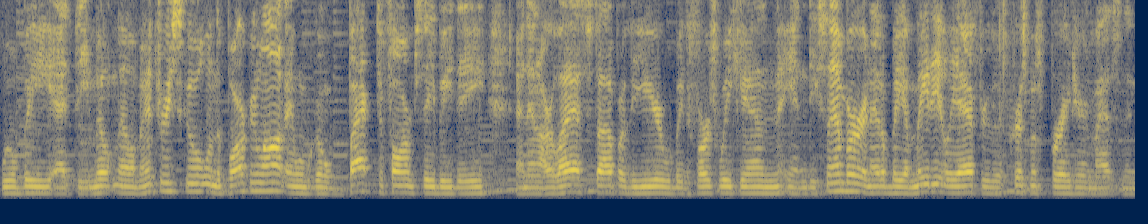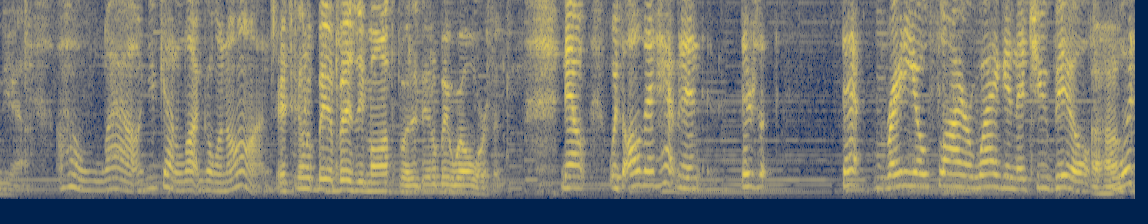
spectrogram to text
We'll be at the Milton Elementary School in the parking lot, and we're going back to Farm CBD. And then our last stop of the year will be the first weekend in December, and that'll be immediately after the Christmas parade here in Madison, Indiana. oh, wow. You've got a lot going on. It's going to be a busy month, but it, it'll be well worth it. Now, with all that happening, there's a, that radio flyer wagon that you built. Uh-huh. What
